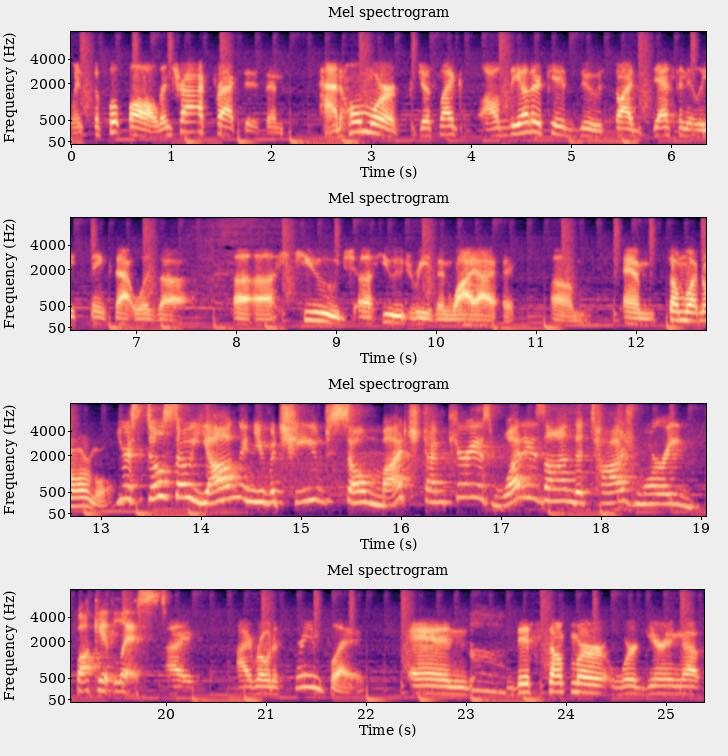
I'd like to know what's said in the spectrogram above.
went to football and track practice and had homework just like all the other kids do. So I definitely think that was a, a, a huge, a huge reason why I um, am somewhat normal. You're still so young and you've achieved so much. I'm curious, what is on the Tahj Mowry bucket list? I I wrote a screenplay, and this summer we're gearing up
